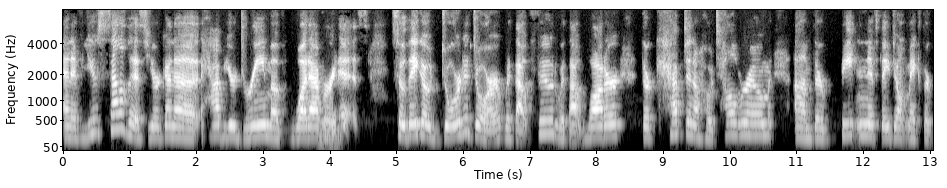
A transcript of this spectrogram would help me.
And if you sell this, you're going to have your dream of whatever mm. it is. So they go door to door without food, without water. They're kept in a hotel room. Um, they're beaten if they don't make their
